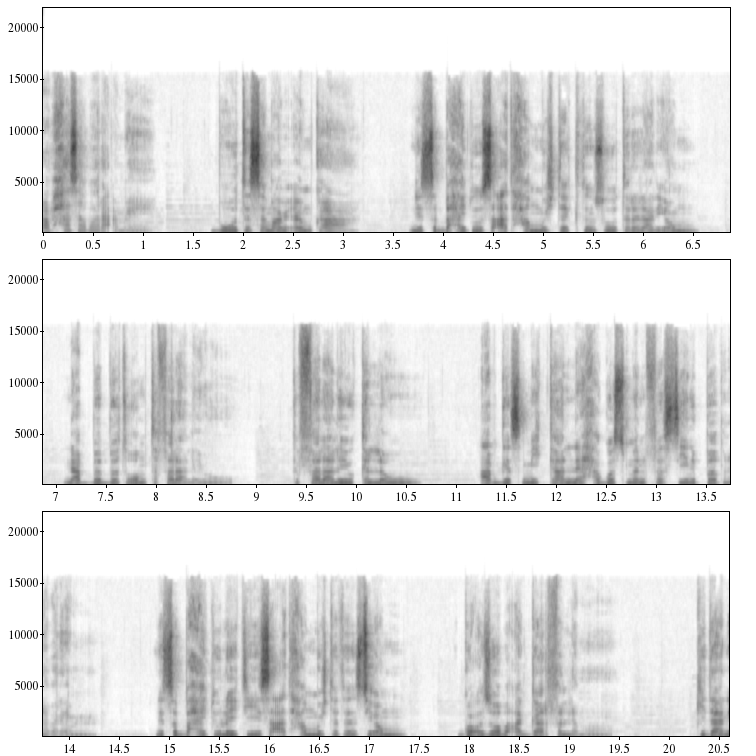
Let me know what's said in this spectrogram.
أب حسب رعمي بو تسمعي أمكا ንጽባሒቱ ሰዓት ሓሙሽተ ክትንስኡ ተረዳዲኦም ናብ በበትኦም ተፈላለዩ። ክፈላለዩ ከለዉ ኣብ ገጽ ሚካል ናይ ሓጐስ መንፈስ ይንበብ ነበረ ንጽባሒቱ ለይቲ ሰዓት ሓሙሽተ ተንሲኦም ጉዕዞ ብኣጋር ፈለሙ። ኪዳኔ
